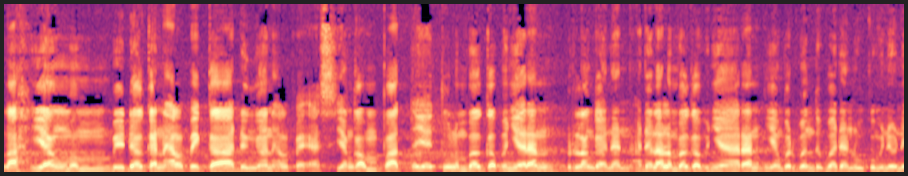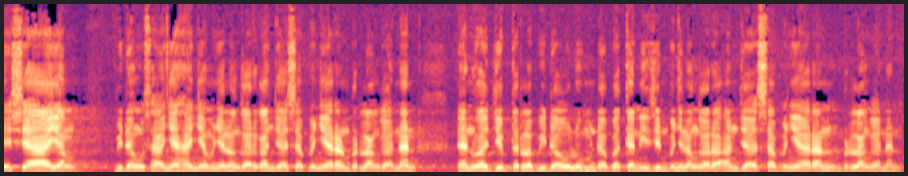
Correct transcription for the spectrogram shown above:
lah yang membedakan LPK dengan LPS. Yang keempat yaitu lembaga penyiaran berlangganan adalah lembaga penyiaran yang berbentuk Badan Hukum Indonesia yang bidang usahanya hanya menyelenggarakan jasa penyiaran berlangganan dan wajib terlebih dahulu mendapatkan izin penyelenggaraan jasa penyiaran berlangganan.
